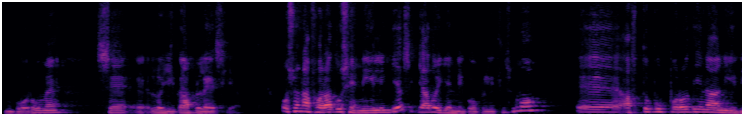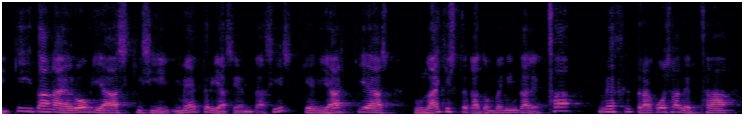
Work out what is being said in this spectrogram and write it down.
μπορούμε σε ε, λογικά πλαίσια. Όσον αφορά τους ενήλικες, για το γενικό πληθυσμό, ε, αυτό που πρότειναν οι ειδικοί ήταν αερόβια άσκηση μέτρια έντασης και διάρκειας τουλάχιστον 150 λεπτά μέχρι 300 λεπτά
